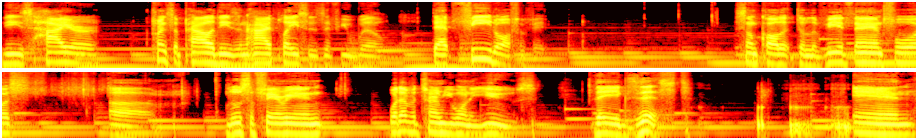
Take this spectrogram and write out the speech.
these higher principalities and high places, if you will, that feed off of it. Some call it the Leviathan force, um, Luciferian, whatever term you want to use. They exist. And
